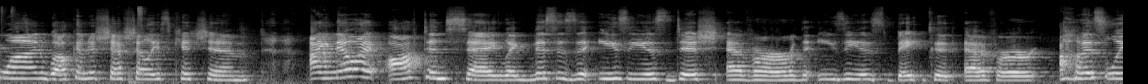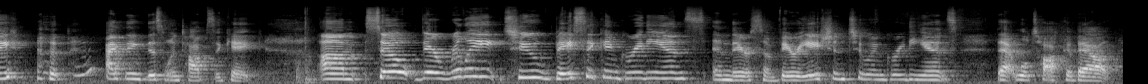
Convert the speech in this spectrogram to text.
everyone, welcome to Chef Shelley's Kitchen. I know I often say like this is the easiest dish ever, the easiest baked good ever. Honestly, I think this one tops the cake. Um, so there are really two basic ingredients and there's some variation to ingredients that we'll talk about.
